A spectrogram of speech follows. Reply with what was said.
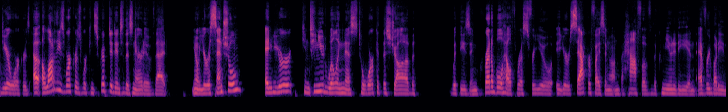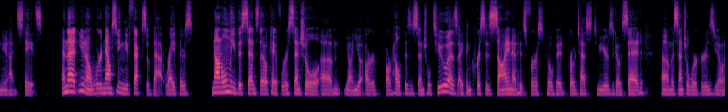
Deere workers. A, a lot of these workers were conscripted into this narrative that you know you're essential and your continued willingness to work at this job with these incredible health risks for you you're sacrificing on behalf of the community and everybody in the united states and that you know we're now seeing the effects of that right there's not only this sense that okay if we're essential um, you know you, our our health is essential too as i think chris's sign at his first covid protest two years ago said um, essential workers you know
